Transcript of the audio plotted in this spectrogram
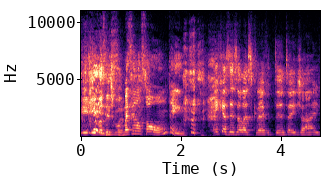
E, e você, Isso. tipo, mas você lançou ontem? É que às vezes ela escreve tanto aí já ai,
